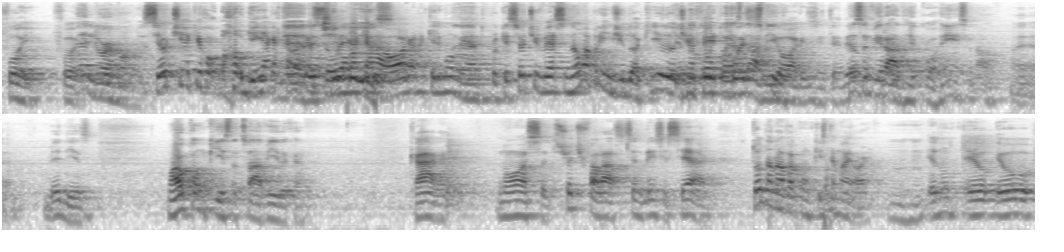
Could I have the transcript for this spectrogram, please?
Foi, foi. Melhor momento. Se eu tinha que roubar alguém, era aquela era, pessoa, tipo era aquela isso. hora, naquele momento. É. Porque se eu tivesse não aprendido aquilo, eu tinha feito coisas piores, entendeu? Essa virada recorrência, não. É, beleza. Maior conquista da sua vida, cara? Cara, nossa, deixa eu te falar, sendo bem sincero, toda nova conquista é maior. Uhum. Eu não, eu, eu,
